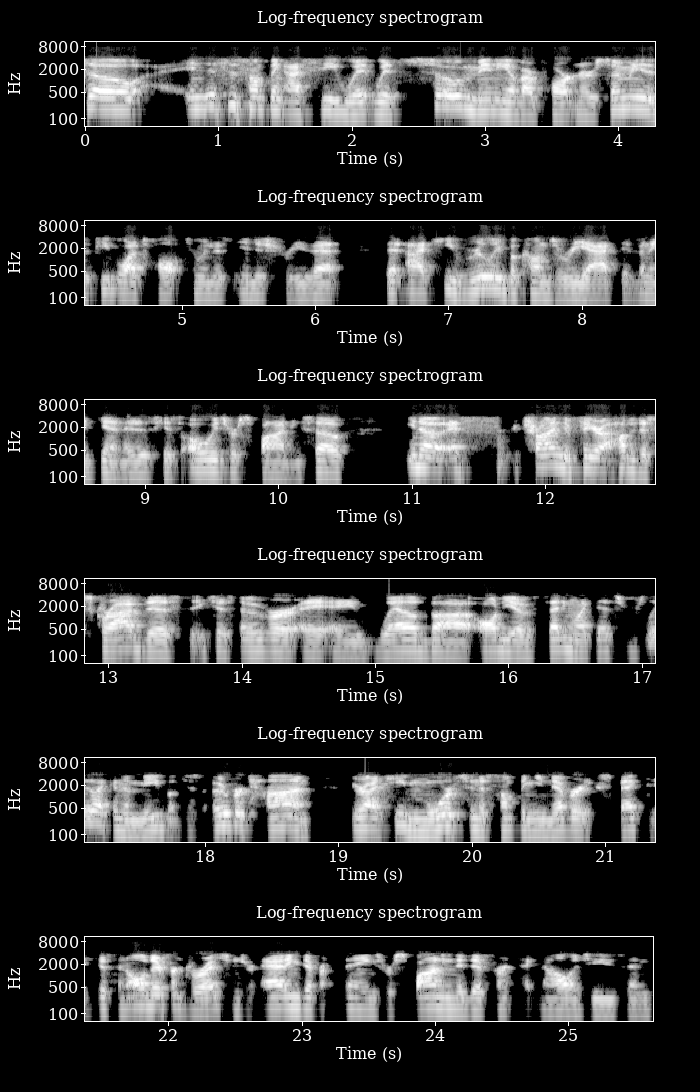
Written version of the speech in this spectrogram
So, and this is something I see with with so many of our partners, so many of the people I talk to in this industry that that IT really becomes reactive. And again, it is just always responding. So, you know, if trying to figure out how to describe this just over a, a web uh, audio setting like this, it's really like an amoeba. Just over time, your IT morphs into something you never expected, just in all different directions. You're adding different things, responding to different technologies, and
